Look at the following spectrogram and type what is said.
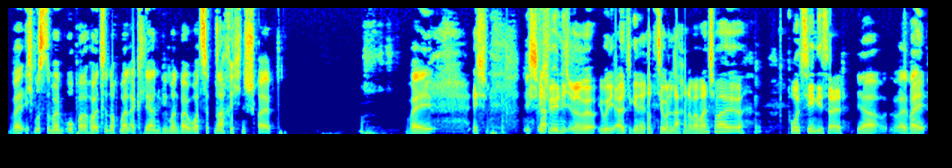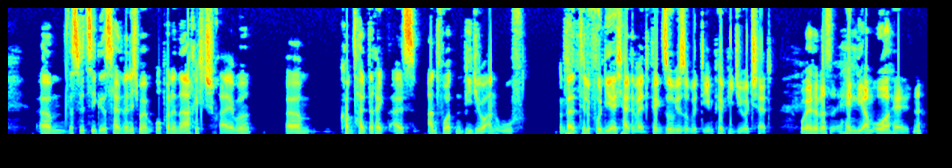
Weil ich musste meinem Opa heute nochmal erklären, wie man bei WhatsApp Nachrichten schreibt. Weil ich, ich ich will nicht immer über, über die alte Generation lachen, aber manchmal provozieren die es halt. ja, weil, weil ähm, das Witzige ist halt, wenn ich meinem Opa eine Nachricht schreibe, ähm, kommt halt direkt als Antwort ein Videoanruf. Und dann telefoniere ich halt im Endeffekt sowieso mit ihm per Videochat. Wo er so das Handy am Ohr hält, ne?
